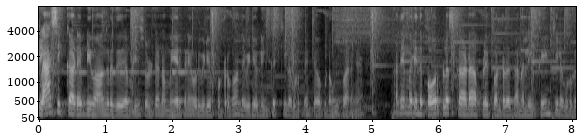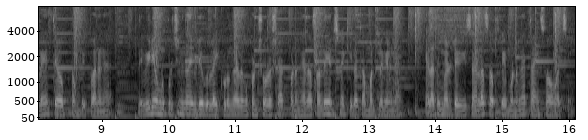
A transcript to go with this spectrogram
கிளாசிக் கார்டு எப்படி வாங்குறது அப்படின்னு சொல்லிட்டு நம்ம ஏற்கனவே ஒரு வீடியோ போட்டிருக்கோம். அந்த வீடியோ லிங்க்கு கீழே கொடுப்பேன் தேவைப்பட்டவங்க போய் பாருங்கள் அதே மாதிரி இந்த பவர் ப்ளஸ் கார்டை அப்ளை பண்ணுறதுக்கான லிங்க்கையும் கீழே கொடுக்குறேன். தேவைப்பட்டவங்க போய் பாருங்கள் இந்த வீடியோ உங்களுக்கு பிடிச்சிருந்தா வீடியோக்கு லைக் கொடுங்க. உங்கள் ஃப்ரெண்ட்ஸோட ஷேர் பண்ணுங்கள் ஏதாவது சந்தேகம் இருந்துச்சுன்னா கீழே கமெண்ட்டில் கேளுங்க. எல்லாத்துக்கும் மேலே டிவி சேனலாக சப்ஸ்கிரைப் பண்ணுங்கள் தேங்க்ஸ் ஃபார் வாட்சிங்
